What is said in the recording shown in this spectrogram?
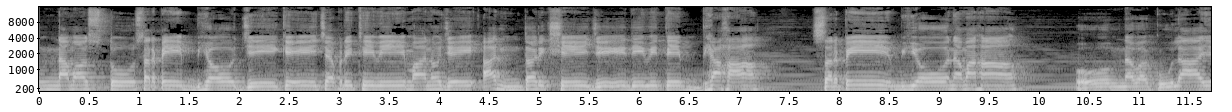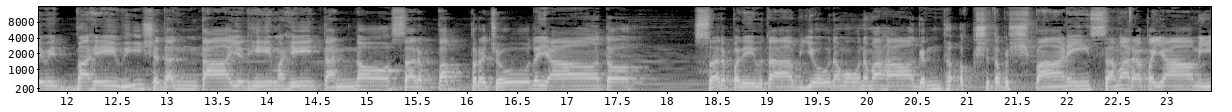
नमस्तु सर्पेभ्यो जे के च पृथिवी मनुजे अंतरिक्षे जे दिवितेभ्यः सर्पेभ्यो नमः। ॐ नवकुलाय विद्महे विषदन्ताय धीमहि तन्नो सर्प प्रचोदयात् सर्पदेवताभ्यो नमो नमः। गंध अक्षतपुष्पाणी समर्पयामी।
